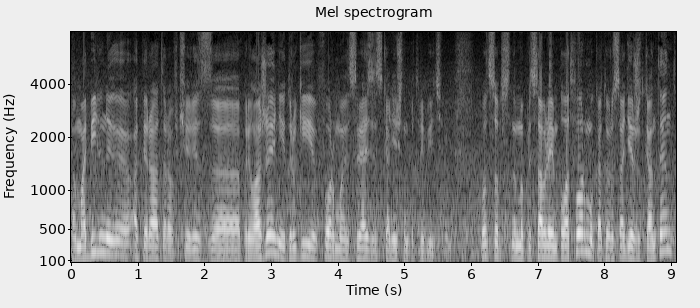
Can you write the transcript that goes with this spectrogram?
э, мобильные операторов, через э, приложения и другие формы связи с конечным потребителем. Вот, собственно, мы представляем платформу, которая содержит контент,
